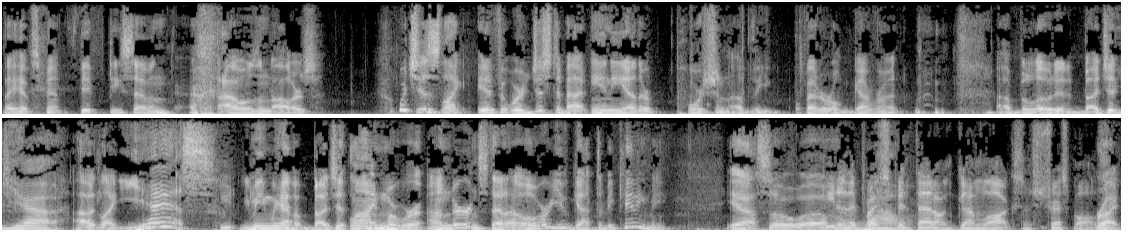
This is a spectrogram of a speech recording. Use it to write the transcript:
they have spent $57,000, which is like if it were just about any other portion of the federal government uh, bloated budget. Yeah. I would like, yes. You mean we have a budget line where we're under instead of over? You've got to be kidding me. Yeah, so. Um, You know, they probably wow. spent that on gun locks and stress balls. Right.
